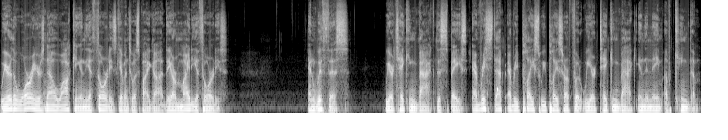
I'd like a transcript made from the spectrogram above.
We are the warriors now walking in the authorities given to us by God. They are mighty authorities. And with this, we are taking back this space. Every step, every place we place our foot, we are taking back in the name of kingdom.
